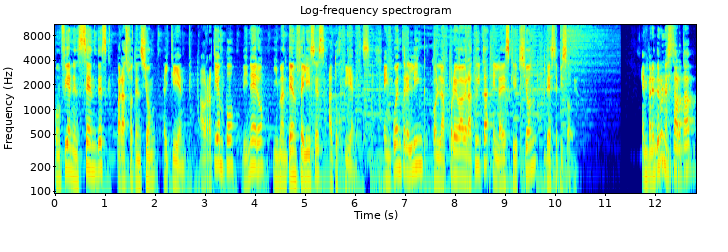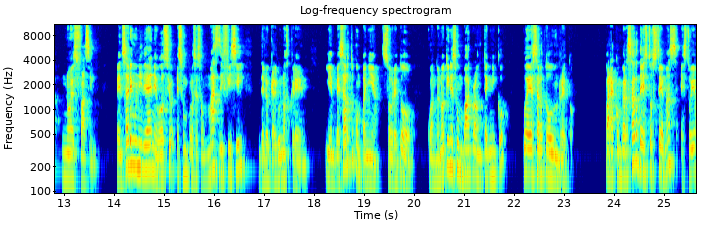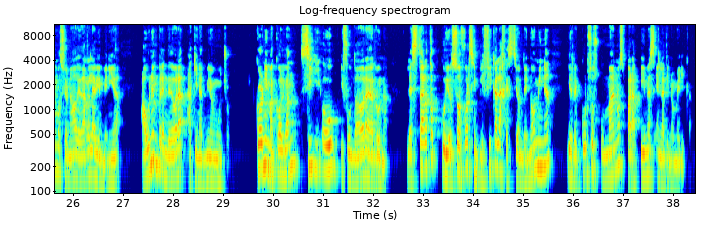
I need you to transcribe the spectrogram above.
confían en Zendesk para su atención al cliente. Ahorra tiempo, dinero y mantén felices a tus clientes. Encuentre el link con la prueba gratuita en la descripción de este episodio. Emprender una startup no es fácil. Pensar en una idea de negocio es un proceso más difícil de lo que algunos creen. Y empezar tu compañía, sobre todo cuando no tienes un background técnico, puede ser todo un reto. Para conversar de estos temas, estoy emocionado de darle la bienvenida a una emprendedora a quien admiro mucho, Courtney McColgan, CEO y fundadora de Runa, la startup cuyo software simplifica la gestión de nómina y recursos humanos para pymes en Latinoamérica.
